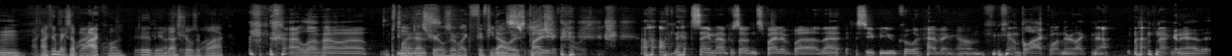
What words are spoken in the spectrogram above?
Mm. I can mix a black one too. The industrials are black. I love how uh, the industrials are like fifty dollars each. on that same episode, in spite of uh, that CPU cooler having um, a black one, they're like, "No, I'm not gonna have it."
